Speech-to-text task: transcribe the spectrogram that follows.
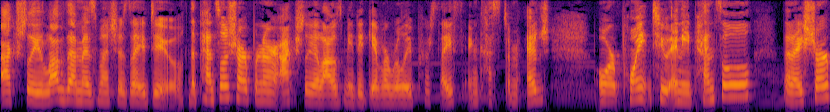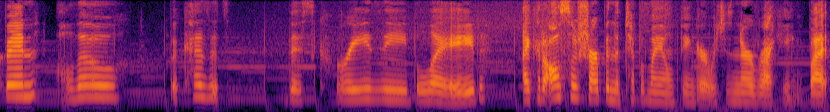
actually love them as much as I do. The pencil sharpener actually allows me to give a really precise and custom edge or point to any pencil that I sharpen, although because it's this crazy blade, I could also sharpen the tip of my own finger, which is nerve wracking, but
